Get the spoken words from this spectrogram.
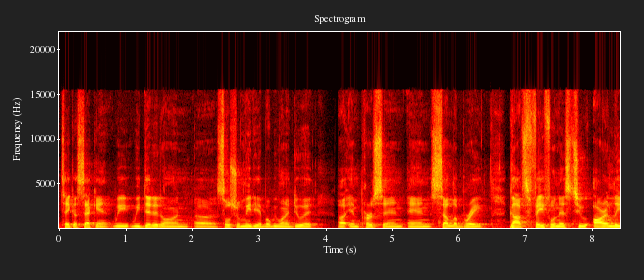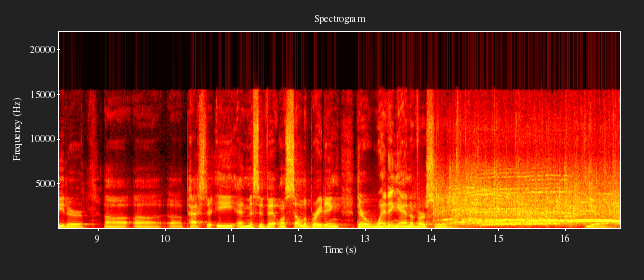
take a second. We, we did it on uh, social media, but we want to do it uh, in person and celebrate God's faithfulness to our leader, uh, uh, uh Pastor E and Miss Yvette, on celebrating their wedding anniversary. Yeah.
